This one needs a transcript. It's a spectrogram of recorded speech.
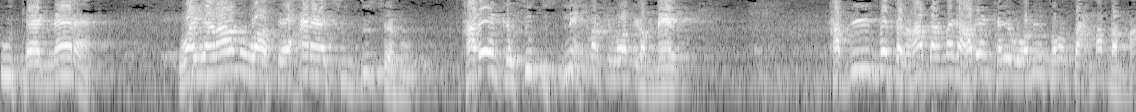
uu taagnaana wa yanaamu waa seexanaa sudusahu. Habeenka sudus lix markii loo dhigo meel. Haddii maalan hadda annaga habeenka iyagu labiyo toban saac ma dhamma.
